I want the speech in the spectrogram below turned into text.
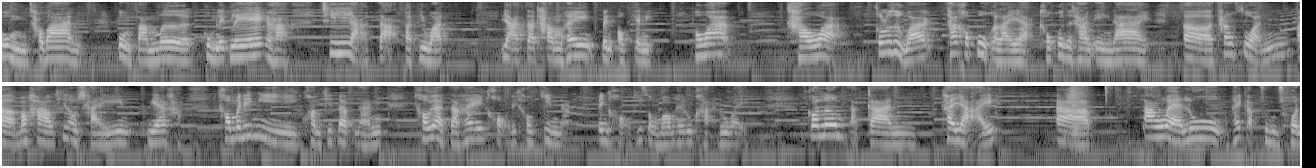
กลุ่มชาวบ้าน กลุ่มฟาร์มเมอร์กลุ่มเล็กๆค่ะที่อยากจะปฏิวัติ อยากจะทำให้เป็นออร์แกนิก เพราะว่าเขาอะ ก็รู้สึกว่าถ้าเขาปลูกอะไรอะเขาควรจะทานเองได้ทางสวนมะพร้าวที่เราใช้เนี่ยค่ะเขาไม่ได้มีความคิดแบบนั้น เขาอยากจะให้ของที่เขากินอะเป็นของที่ส่งมอบให้ลูกค้าด้วย ก็เริ่มจากการขยายสร้างแวลูให้กับชุมชน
